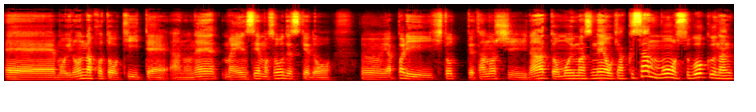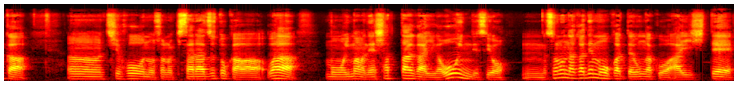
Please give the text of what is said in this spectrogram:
えー、もういろんなことを聞いて、あのね、まあ、遠征もそうですけど、うん、やっぱり人って楽しいなと思いますね。お客さんもすごくなんか、うん、地方のその木更津とかは、もう今はね、シャッター街が多いんですよ。うん、その中でもこうやって音楽を愛して、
